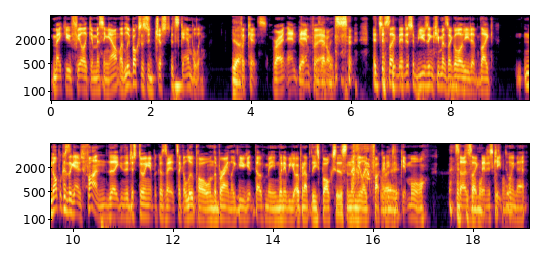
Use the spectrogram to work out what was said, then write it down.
make you feel like you're missing out. Like loot boxes are just it's gambling. Yeah. for kids, right? And Yeah, and for exactly. adults. it's just like they're just abusing human psychology to like not because the game's fun, like they're just doing it because they, it's like a loophole in the brain. Like you get dopamine whenever you open up these boxes, and then you're like, "Fuck, I need to get more." So it's like one they just just keep doing that.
